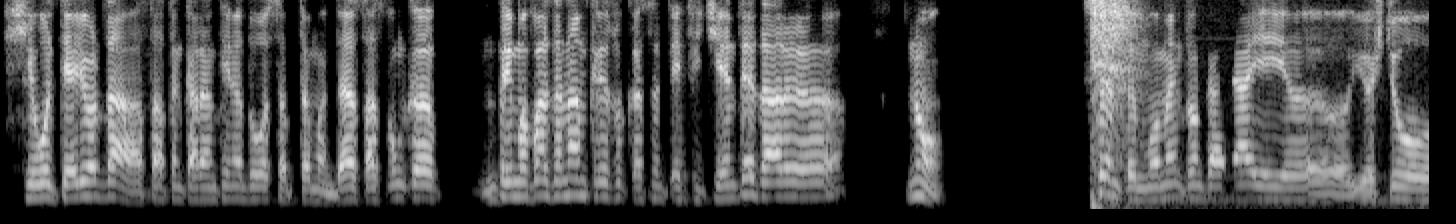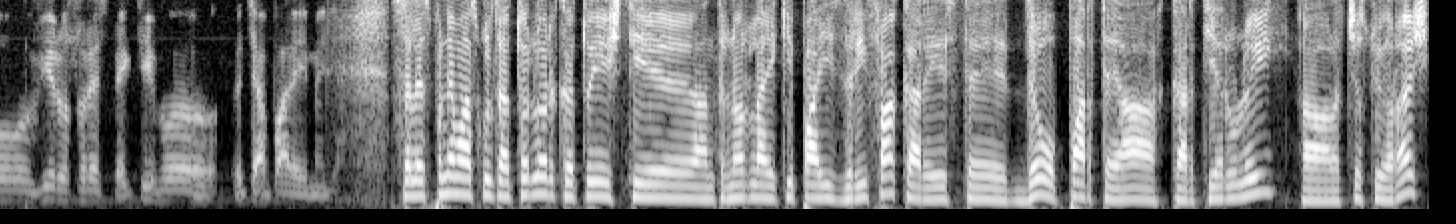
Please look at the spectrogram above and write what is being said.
Și ulterior, da, a stat în carantină două săptămâni. De asta spun că în primă fază n-am crezut că sunt eficiente, dar uh, nu. Sunt în momentul în care ai, uh, eu știu, virusul respectiv, uh, îți apare imediat. Să le spunem ascultătorilor că tu ești uh, antrenor la echipa Rifa, care este de o parte a cartierului, a acestui oraș,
